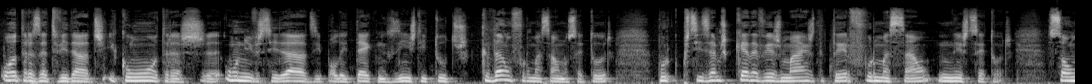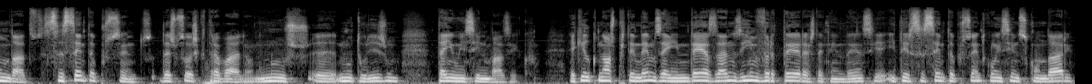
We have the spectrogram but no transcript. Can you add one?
outras atividades e com outras uh, universidades e politécnicos e institutos que dão formação no setor, porque precisamos cada vez mais de ter formação neste setor. Só um dado, 60% das pessoas que trabalham nos, uh, no turismo têm o um ensino básico. Aquilo que nós pretendemos é, em 10 anos, inverter esta tendência e ter 60% com ensino secundário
